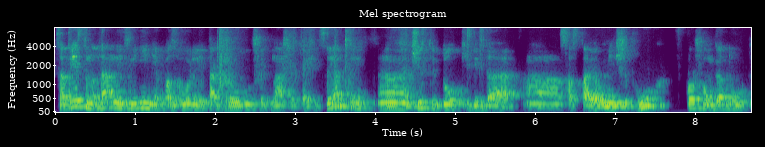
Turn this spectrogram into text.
Соответственно, данные изменения позволили также улучшить наши коэффициенты. Э, чистый долг кибеда э, составил меньше двух в прошлом году.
